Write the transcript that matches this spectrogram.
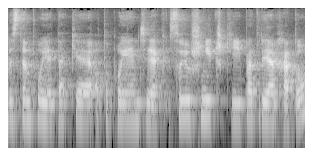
występuje takie oto pojęcie jak sojuszniczki patriarchatu.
